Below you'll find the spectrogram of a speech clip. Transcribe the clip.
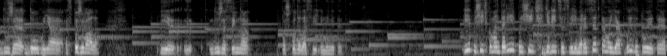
дуже довго я споживала, і е, дуже сильно пошкодила свій імунітет. І пишіть коментарі, пишіть, діліться своїми рецептами, як ви готуєте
